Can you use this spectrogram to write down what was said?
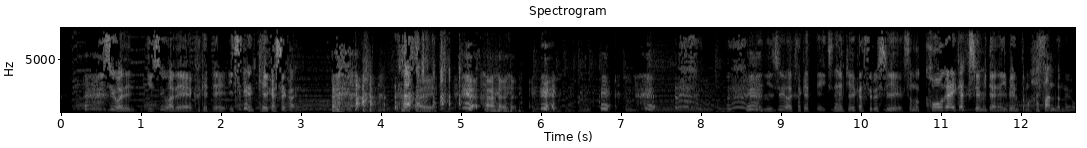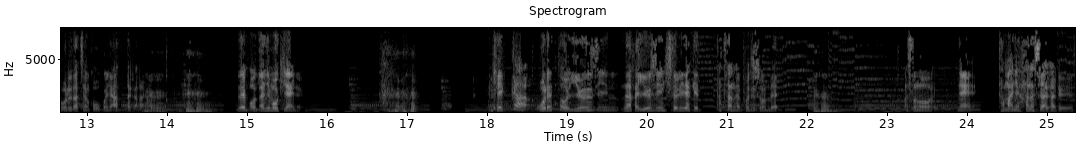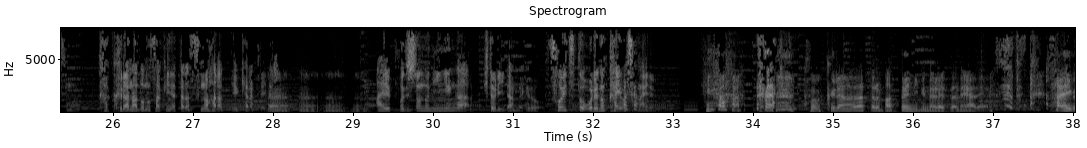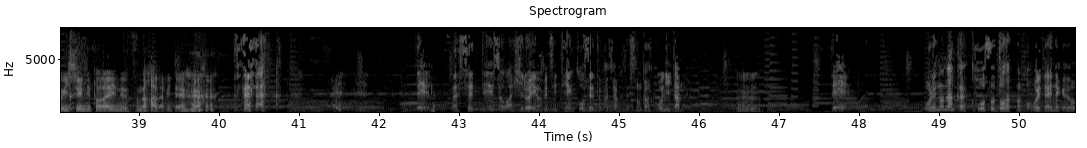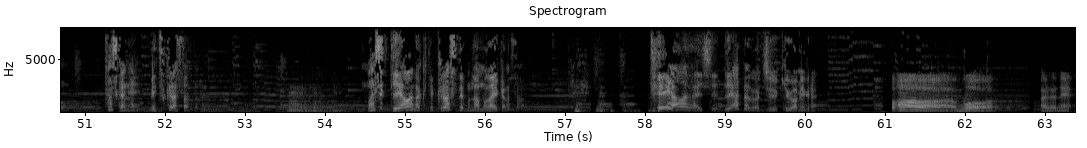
20話で、20話でかけて1年経過してるからね。はい。はい。で20話かけて1年経過するし、その校外学習みたいなイベントも挟んだのよ。俺たちの高校にあったから。で、もう何も起きないのよ。結果、俺と友人、なんか友人一人だけ立ってたのよ、ポジションで。まあ、その、ね、たまに話上がる、その、か、蔵などの作品だったら、スノハラっていうキャラクターいたじゃん。ああいうポジションの人間が一人いたんだけど、そいつと俺の会話しかないのよ。もう、クラナだったらバッドエンディングになるやつだね、あれ。最後一瞬に隣にいる角肌みたいな。で、まあ、設定上はヒロインは別に転校生とかじゃなくてその学校にいたのよ。うん。で、俺のなんか構想どうだったのか覚えてないんだけど、確かね、別クラスだったのよ。うんうんマジ出会わなくて、クラスでもなんもないからさ。出会わないし、出会ったのが19話目ぐらい。うん。ああ、もう、あれだね。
